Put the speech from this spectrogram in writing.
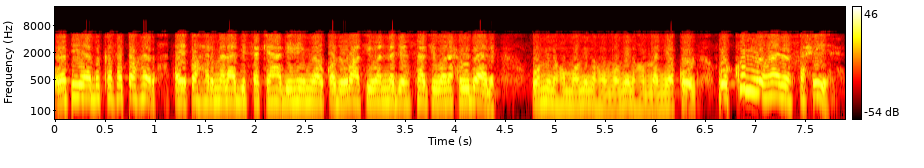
وثيابك فطهر أي طهر ملابسك هذه من القدرات والنجسات ونحو ذلك. ومنهم ومنهم ومنهم من يقول وكل هذا صحيح.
